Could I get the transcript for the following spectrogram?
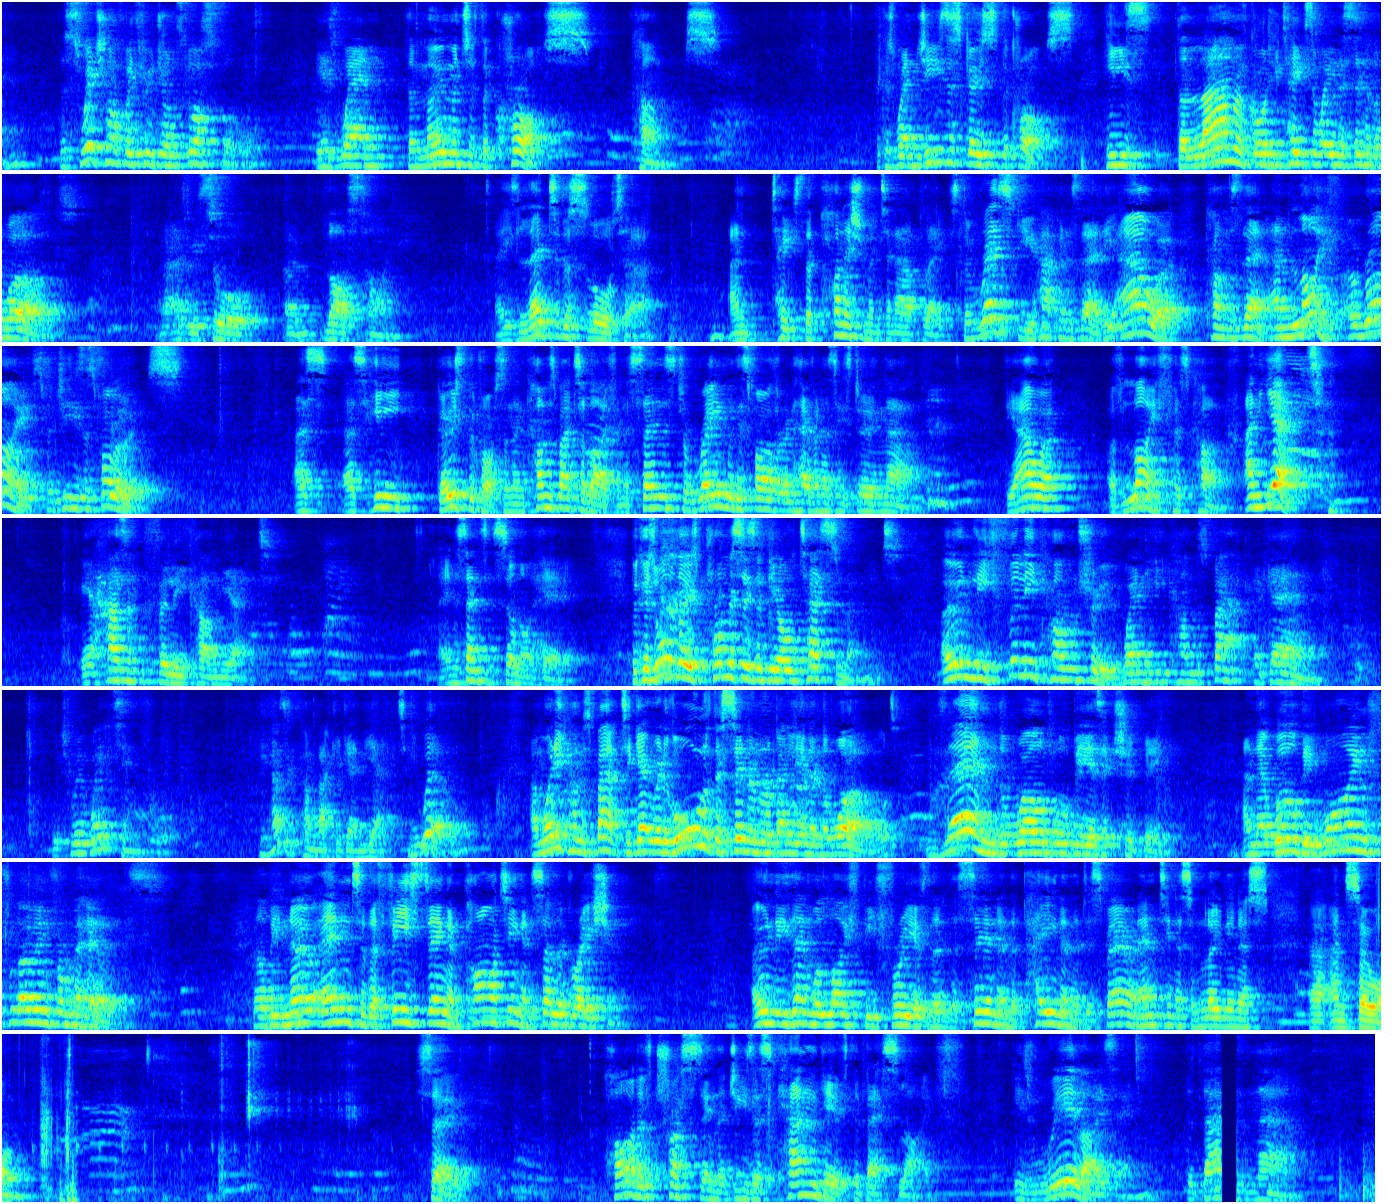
the switch halfway through John's Gospel is when the moment of the cross comes. Because when Jesus goes to the cross, he's the Lamb of God who takes away the sin of the world, as we saw um, last time. He's led to the slaughter and takes the punishment in our place. The rescue happens there. The hour comes then, and life arrives for Jesus' followers. As, as he goes to the cross and then comes back to life and ascends to reign with his Father in heaven as he's doing now. The hour of life has come. And yet, it hasn't fully come yet. In a sense, it's still not here. Because all those promises of the Old Testament only fully come true when he comes back again, which we're waiting for. He hasn't come back again yet. He will. And when he comes back to get rid of all of the sin and rebellion in the world, then the world will be as it should be and there will be wine flowing from the hills. There'll be no end to the feasting and partying and celebration. Only then will life be free of the, the sin and the pain and the despair and emptiness and loneliness uh, and so on. So, part of trusting that Jesus can give the best life is realizing that that is now.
